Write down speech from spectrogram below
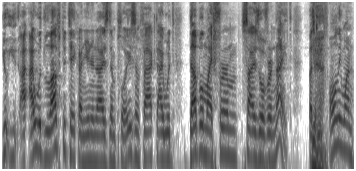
you, you I, I would love to take on unionized employees. In fact, I would double my firm size overnight. But yeah. the only one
